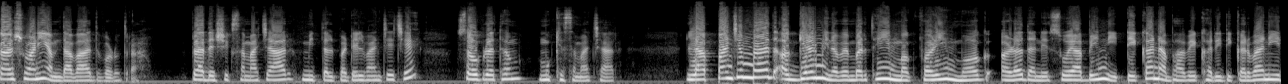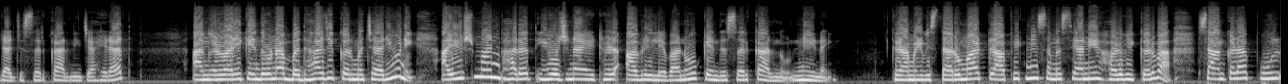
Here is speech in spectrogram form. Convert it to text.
આકાશવાણી અમદાવાદ, વડોદરા. પ્રાદેશિક સમાચાર મિત્તલ પટેલ વાંચે છે. સૌપ્રથમ મુખ્ય સમાચાર. લાભપાંચમ બાદ અગિયારમી નવેમ્બરથી મગફળી, મગ, અડદ અને સોયાબીનની ટેકાના ભાવે ખરીદી કરવાની રાજ્ય સરકારની જાહેરાત. આંગણવાડી કેન્દ્રોના બધા જ કર્મચારીઓને આયુષ્માન ભારત યોજના હેઠળ આવરી લેવાનો કેન્દ્ર સરકારનો નિર્ણય. ગ્રામીણ વિસ્તારોમાં ટ્રાફિકની સમસ્યાને હળવી કરવા સાંકડા પુલ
